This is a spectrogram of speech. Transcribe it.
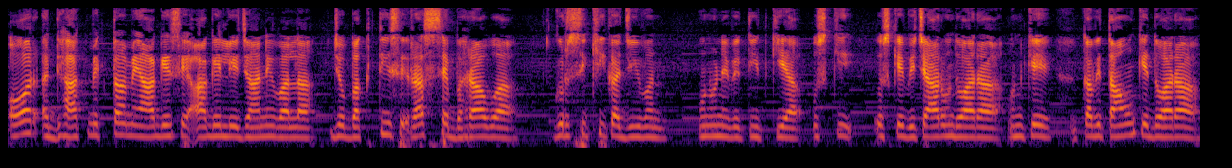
और आध्यात्मिकता में आगे से आगे ले जाने वाला जो भक्ति से रस से भरा हुआ गुरुसिखी का जीवन उन्होंने व्यतीत किया उसकी उसके विचारों द्वारा उनके कविताओं के द्वारा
